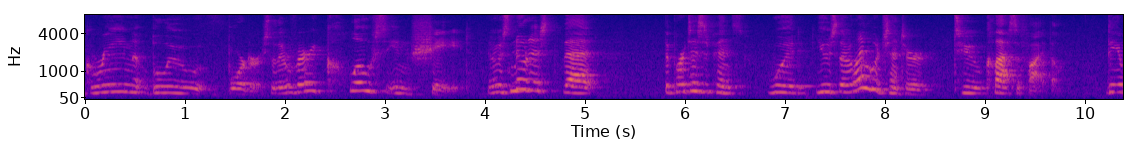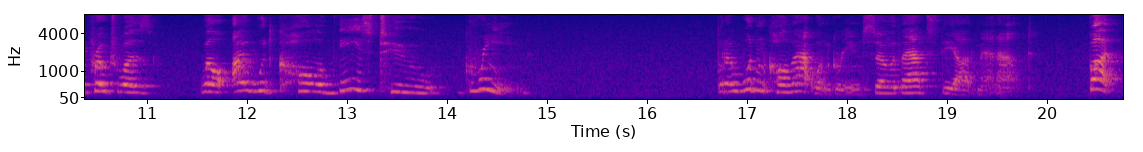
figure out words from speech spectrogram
green-blue border, so they were very close in shade. And it was noticed that the participants would use their language center to classify them. The approach was, well, I would call these two green, but I wouldn't call that one green, so that's the odd man out. But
